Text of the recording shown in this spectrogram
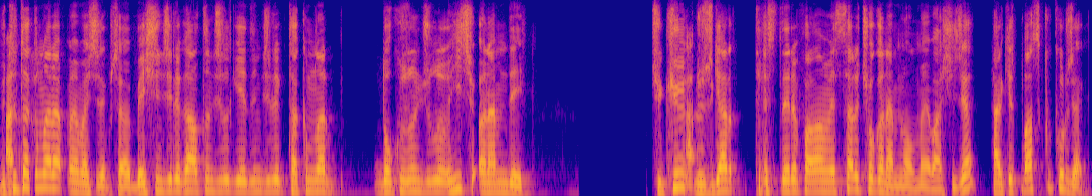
bütün Ha- takımlar yapmaya başlayacak bu sefer. Beşincilik, altıncılık, yedincilik takımlar dokuzunculuğu hiç önemli değil. Çünkü Ha- rüzgar testleri falan vesaire çok önemli olmaya başlayacak. Herkes baskı kuracak.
